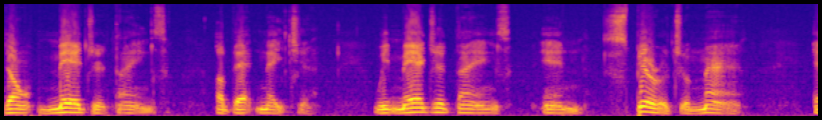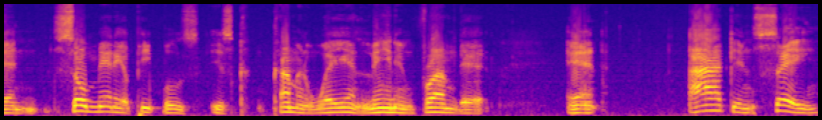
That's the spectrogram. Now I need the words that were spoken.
don't measure things of that nature. We measure things in spiritual mind. And so many of people's is coming away and leaning from that. And I can say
